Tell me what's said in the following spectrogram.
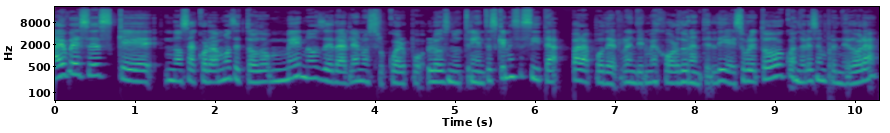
hay veces que nos acordamos de todo menos de darle a nuestro cuerpo los nutrientes que necesita para poder rendir mejor durante el día y sobre todo cuando eres emprendedora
